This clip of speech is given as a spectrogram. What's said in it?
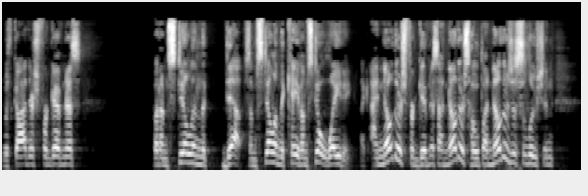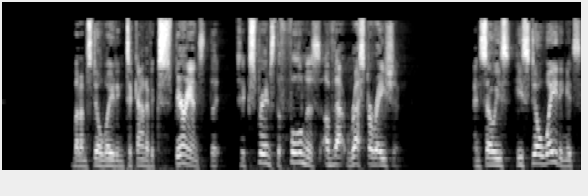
With God, there's forgiveness but I'm still in the depths. I'm still in the cave. I'm still waiting. Like, I know there's forgiveness. I know there's hope. I know there's a solution, but I'm still waiting to kind of experience the, to experience the fullness of that restoration. And so he's, he's still waiting. It's,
